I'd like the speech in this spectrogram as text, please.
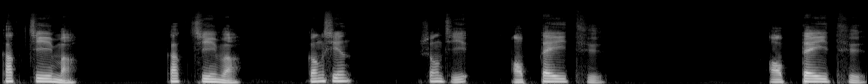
깎지 마， 깎지 마， 更新升级 update。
